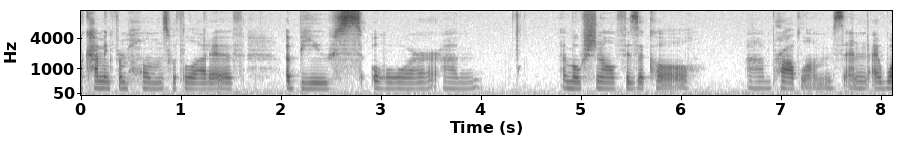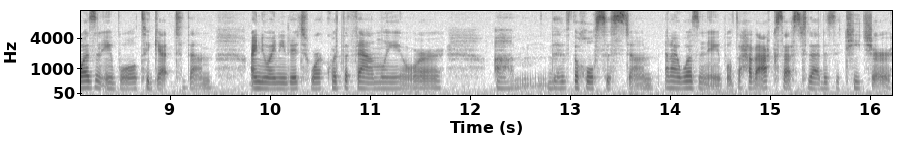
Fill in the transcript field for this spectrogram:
were coming from homes with a lot of abuse or um, emotional, physical um, problems, and I wasn't able to get to them. I knew I needed to work with the family or um, the, the whole system, and I wasn't able to have access to that as a teacher,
